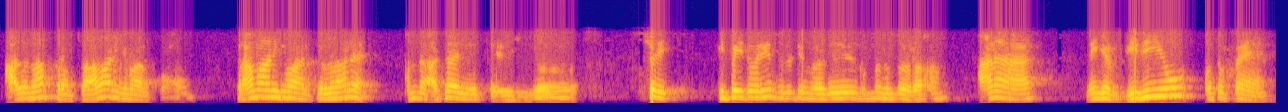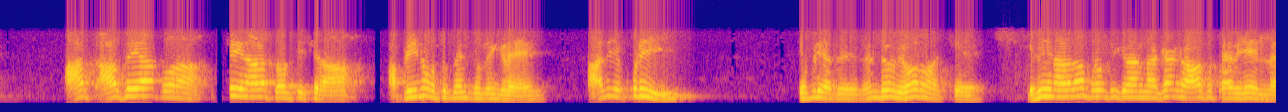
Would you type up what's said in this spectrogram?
அதுதான் பிராமணிகமா இருக்கும். பிராமணிகமா இருக்கிறதுனால அந்த ஆச்சாரியர் தெரியுங்கோ சரி இப்ப இது வரையும் சொல்லிட்டு போது ரொம்ப சந்தோஷம். ஆனா நீங்க விதியும் ஒத்துப்பேன். ஆசையா போறான். இச்சையினால பிரவர்த்திக்கிறான். அப்படின்னு ஒத்துப்பேன்னு சொல்றீங்களே? அது எப்படி? எப்படி அது? ரெண்டும் விரோதம் ஆச்சு. விதியினாலதான் பிரவர்த்திக்கிறான்னாக்கா அங்க ஆசை தேவையே இல்லை.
